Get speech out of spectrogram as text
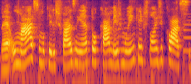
Né? O máximo que eles fazem é tocar mesmo em questões de classe,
